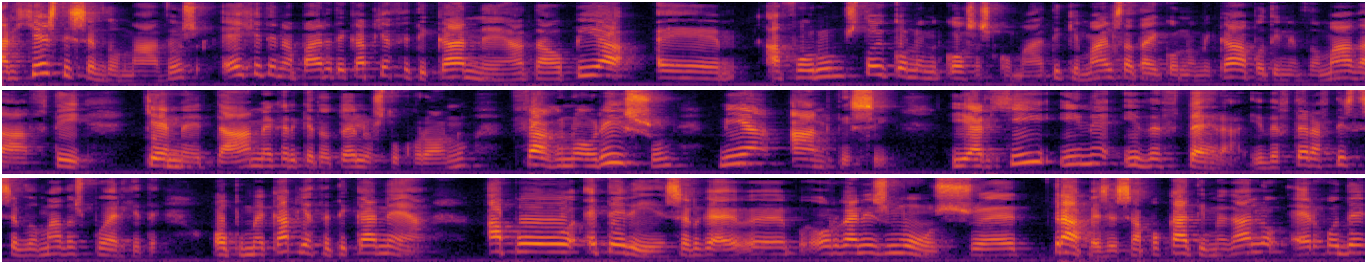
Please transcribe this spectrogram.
αρχές της εβδομάδος έχετε να πάρετε κάποια θετικά νέα τα οποία ε, αφορούν στο οικονομικό σας κομμάτι και μάλιστα τα οικονομικά από την εβδομάδα αυτή και μετά μέχρι και το τέλος του χρόνου θα γνωρίσουν μία άνθηση. Η αρχή είναι η Δευτέρα, η Δευτέρα αυτής της εβδομάδας που έρχεται, όπου με κάποια θετικά νέα από εταιρείες, ε, οργανισμούς, ε, τράπεζες, από κάτι μεγάλο έρχονται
